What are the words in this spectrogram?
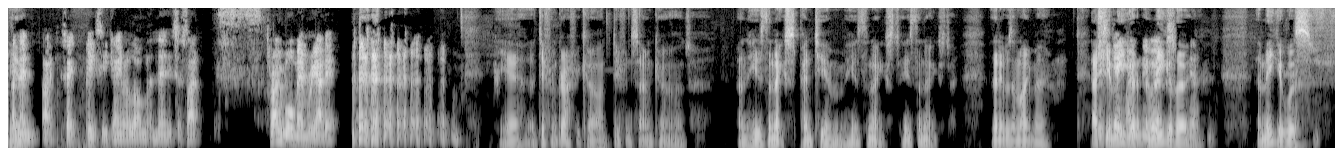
Yeah. And then, like I say, PC came along, and then it's just like throw more memory at it. yeah, a different graphic card, different sound card, and here's the next Pentium. Here's the next. Here's the next. Then it was a nightmare. Actually, Amiga, Amiga works- though, yeah. Amiga was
